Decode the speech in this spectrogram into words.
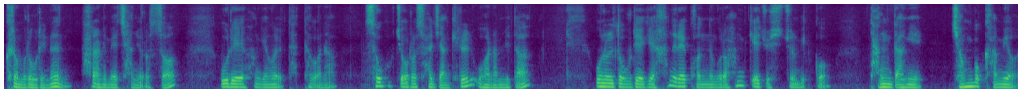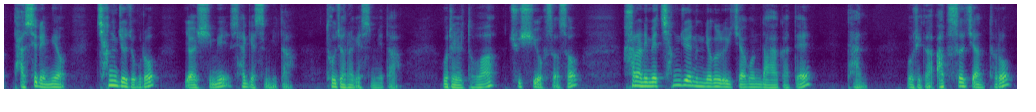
그러므로 우리는 하나님의 자녀로서 우리의 환경을 탓하거나 소극적으로 살지 않기를 원합니다. 오늘도 우리에게 하늘의 권능으로 함께 해 주실 줄 믿고 당당히 정복하며 다스리며 창조적으로 열심히 살겠습니다. 도전하겠습니다. 우리를 도와 주시옵소서 하나님의 창조의 능력을 의지하고 나아가되 단 우리가 앞서지 않도록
